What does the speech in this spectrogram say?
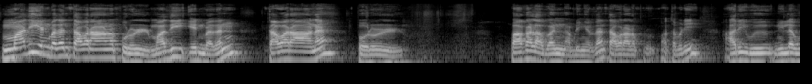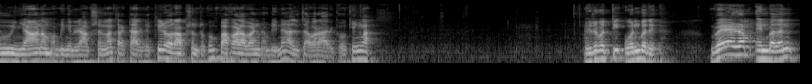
மதி என்பதன் தவறான பொருள். மதி என்பதன் தவறான பொருள். பகலவன் அப்படிங்கிறது தான் தவறான பொருள். மற்றபடி அறிவு நிலவு ஞானம் அப்படிங்கிற ஆப்ஷன்லாம் கரெக்டாக இருக்குது கீழே ஒரு ஆப்ஷன் இருக்கும் பகலவன் அப்படின்னு அது தவறாக இருக்குது ஓகேங்களா இருபத்தி ஒன்பது. வேழம் என்பதன்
